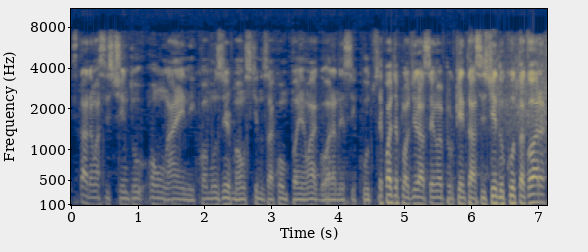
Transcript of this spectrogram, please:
estarão assistindo online, como os irmãos que nos acompanham agora nesse culto. Você pode aplaudir ao Senhor por quem está assistindo o culto agora?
